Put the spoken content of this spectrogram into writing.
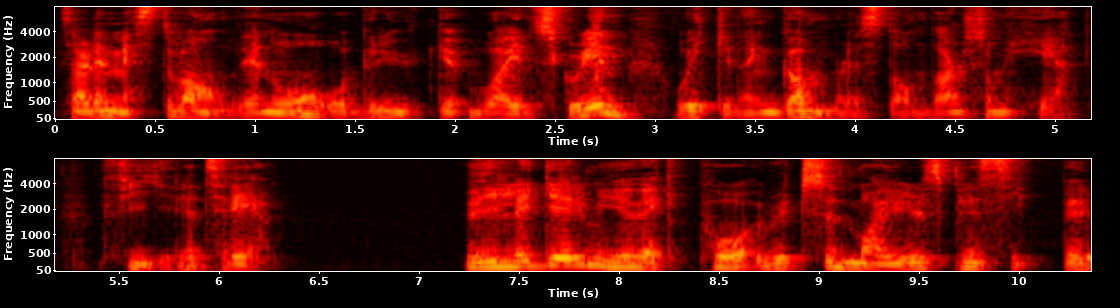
så er det mest vanlige nå å bruke widescreen, og ikke den gamle standarden som het 4.3. Vi legger mye vekt på Richard Myers prinsipper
